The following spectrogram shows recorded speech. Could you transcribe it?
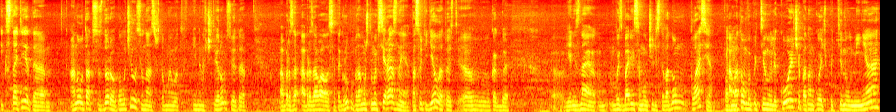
И, кстати, это, оно вот так все здорово получилось у нас, что мы вот именно вчетвером все это образа- образовалась эта группа, потому что мы все разные, по сути дела, то есть, э, как бы, э, я не знаю, вы с Борисом учились-то в одном классе, В одном. а потом вы подтянули Койча, потом Койч подтянул меня,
